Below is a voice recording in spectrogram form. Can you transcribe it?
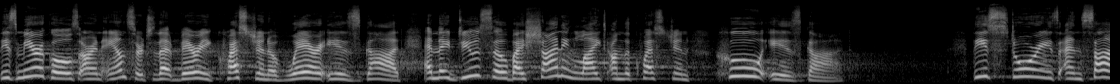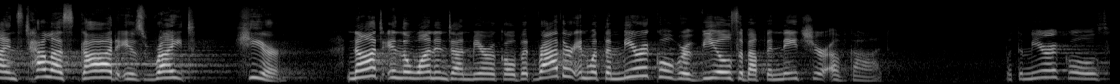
These miracles are an answer to that very question of where is God? And they do so by shining light on the question who is God? These stories and signs tell us God is right here, not in the one and done miracle, but rather in what the miracle reveals about the nature of God, what the miracles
